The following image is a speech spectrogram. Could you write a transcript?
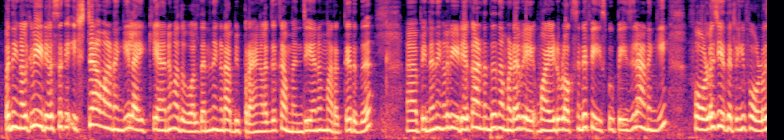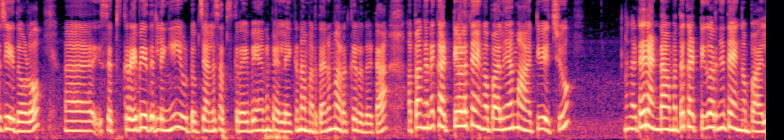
അപ്പം നിങ്ങൾക്ക് വീഡിയോസൊക്കെ ഇഷ്ടമാവുകയാണെങ്കിൽ ലൈക്ക് ചെയ്യാനും അതുപോലെ തന്നെ നിങ്ങളുടെ അഭിപ്രായങ്ങളൊക്കെ കമന്റ് ചെയ്യാനും മറക്കരുത്. പിന്നെ നിങ്ങൾ വീഡിയോ കാണുന്നത് നമ്മുടെ വൈഡ് ബ്ലോഗ്സിന്റെ ഫേസ്ബുക്ക് പേജിലാണെങ്കിൽ ഫോളോ ചെയ്തിട്ടില്ലെങ്കിൽ ഫോളോ ചെയ്തോളൂ. സബ്സ്ക്രൈബ് ചെയ്തിട്ടില്ലെങ്കിൽ യൂട്യൂബ് ചാനൽ സബ്സ്ക്രൈബ് ചെയ്യാനും ബെല്ലൈക്കൺ അമർത്താനും മറക്കരുത് കേട്ടോ അപ്പം അങ്ങനെ കട്ടിയുള്ള തേങ്ങാപ്പാൽ ഞാൻ മാറ്റി വെച്ചു. എന്നിട്ട് രണ്ടാമത്തെ കട്ടി കുറഞ്ഞ തേങ്ങാപ്പാൽ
